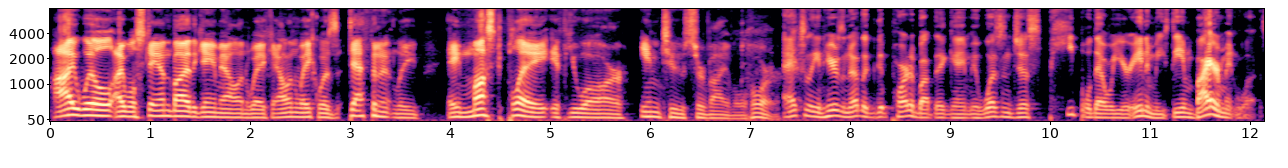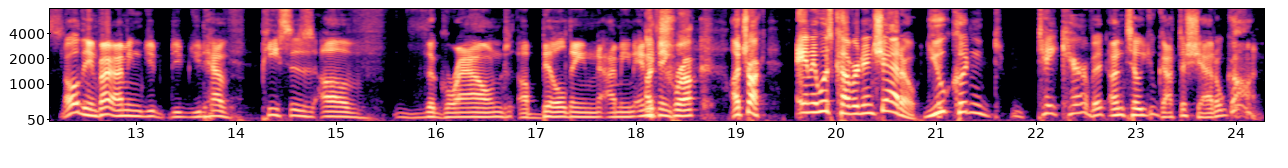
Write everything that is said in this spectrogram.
I will. I will stand by the game. Alan Wake. Alan Wake was definitely a must play if you are into survival horror. Actually, and here's another good part about that game: it wasn't just people that were your enemies; the environment was. Oh, the environment. I mean, you'd, you'd you'd have pieces of the ground, a building. I mean, anything. A truck. A truck. And it was covered in shadow. You couldn't take care of it until you got the shadow gone.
